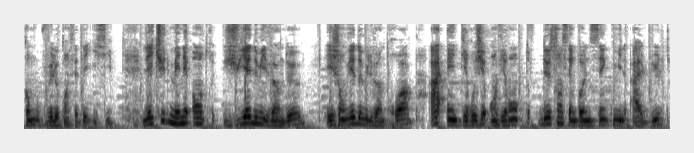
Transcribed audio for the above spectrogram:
comme vous pouvez le constater ici. L'étude menée entre juillet 2022 et janvier 2023 a interrogé environ 255 000 adultes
